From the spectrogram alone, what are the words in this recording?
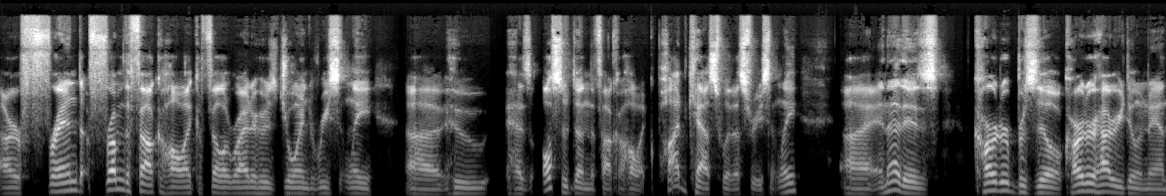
our friend from the Falcoholic, a fellow writer who's joined recently, uh, who has also done the Falcoholic podcast with us recently, uh, and that is Carter Brazil. Carter, how are you doing, man?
